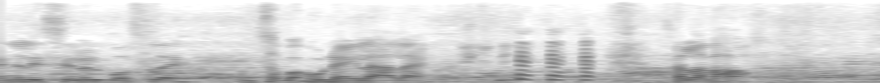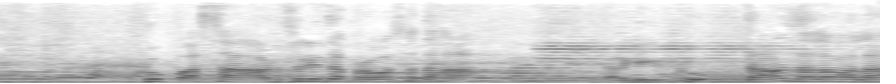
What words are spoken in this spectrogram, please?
फायनली सेलूल पोहोचलोय. आमचा भाऊ न्यायला आलाय. चला भाऊ खूप असा अडचणीचा प्रवास होता हा. कारण की खूप त्रास झाला मला.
